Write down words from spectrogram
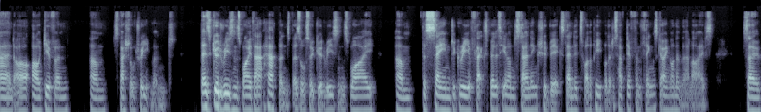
and are are given um, special treatment. There's good reasons why that happens, but there's also good reasons why um, the same degree of flexibility and understanding should be extended to other people that just have different things going on in their lives. So,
